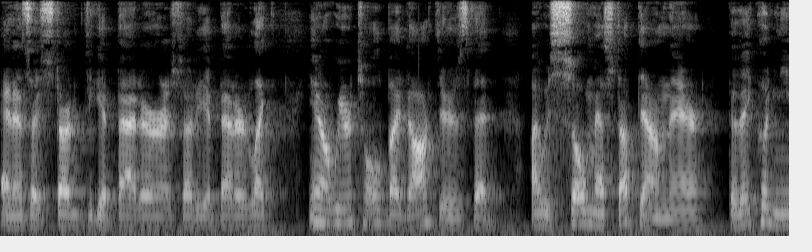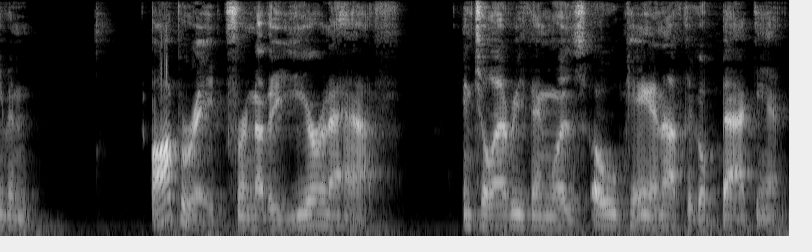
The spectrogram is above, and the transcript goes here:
And as I started to get better I started to get better, like, you know, we were told by doctors that I was so messed up down there that they couldn't even operate for another year and a half until everything was okay enough to go back in.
